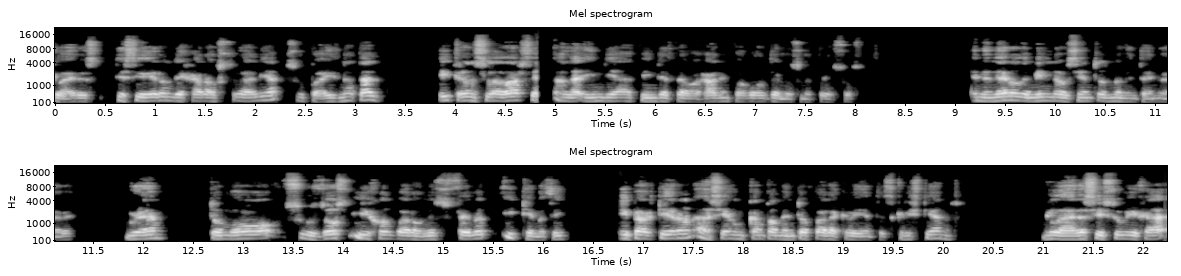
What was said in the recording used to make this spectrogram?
Gladys decidieron dejar Australia, su país natal, y trasladarse a la India a fin de trabajar en favor de los leprosos. En enero de 1999, Graham tomó sus dos hijos varones, Philip y Timothy, y partieron hacia un campamento para creyentes cristianos. Gladys y su hija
